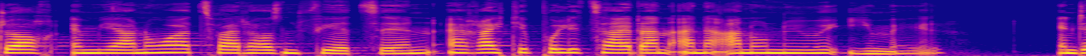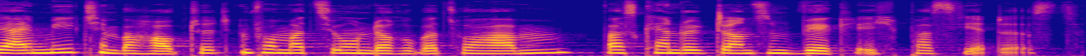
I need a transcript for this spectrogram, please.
Doch im Januar 2014 erreicht die Polizei dann eine anonyme E-Mail, in der ein Mädchen behauptet, Informationen darüber zu haben, was Kendrick Johnson wirklich passiert ist.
